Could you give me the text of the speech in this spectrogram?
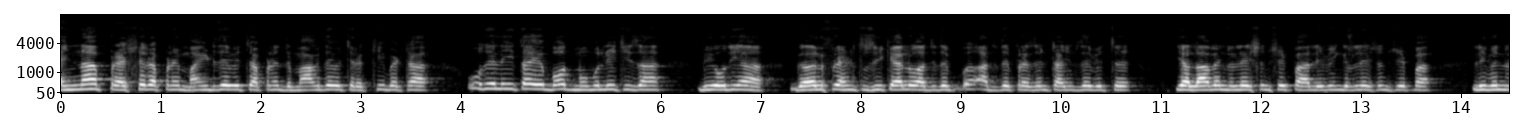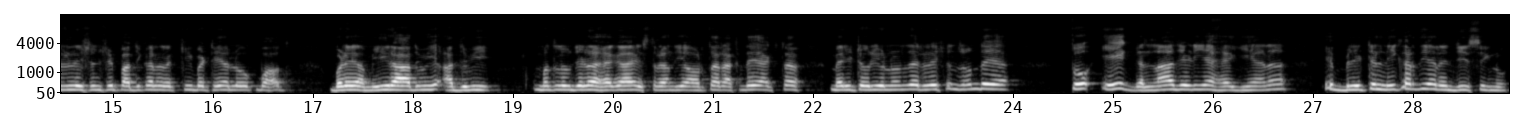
ਇੰਨਾ ਪ੍ਰੈਸ਼ਰ ਆਪਣੇ ਮਾਈਂਡ ਦੇ ਵਿੱਚ, ਆਪਣੇ ਦਿਮਾਗ ਦੇ ਵਿੱਚ ਰੱਖੀ ਬੈਠਾ, ਉਹਦੇ ਲਈ ਤਾਂ ਇਹ ਬਹੁਤ ਮਾਮੂਲੀ ਚੀਜ਼ਾਂ ਵੀ ਉਹਦੀਆਂ ਗਰਲਫ੍ਰੈਂਡ ਤੁਸੀਂ ਕਹਿ ਲਓ ਅੱਜ ਦੇ ਅੱਜ ਦੇ ਪ੍ਰੈਜ਼ੈਂਟ ਟਾਈਮਸ ਦੇ ਵਿੱਚ ਜਾਂ ਲਵ ਇਨ ਰਿਲੇਸ਼ਨਸ਼ਿਪ ਆ ਲਿਵਿੰਗ ਰਿਲੇਸ਼ਨਸ਼ਿਪ ਆ ਲਿਵ ਇਨ ਰਿਲੇਸ਼ਨਸ਼ਿਪ ਅੱਜ ਕੱਲ੍ਹ ਰੱਖੀ ਬੈਠੇ ਆ ਲੋਕ ਬਹੁਤ, ਬੜੇ ਅਮੀਰ ਆਦਮੀ ਅੱਜ ਵੀ ਮਤਲਬ ਜਿਹੜਾ ਹੈਗਾ ਇਸ ਤਰ੍ਹਾਂ ਦੀਆਂ ਔਰਤਾਂ ਰੱਖਦੇ ਆ ਐਕਸਟਰਾ ਮੈਰੀਟੋਰੀਅਲ ਉਹਨਾਂ ਦੇ ਰਿਲੇਸ਼ਨਸ ਹੁੰਦੇ ਆ। ਤੋ ਇਹ ਗੱਲਾਂ ਜਿਹੜੀਆਂ ਹੈਗੀਆਂ ਨਾ, ਇਹ ਬਲਿਟਲ ਨਹੀਂ ਕਰਦੀਆਂ ਰਣਜੀਤ ਸਿੰਘ ਨੂੰ।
